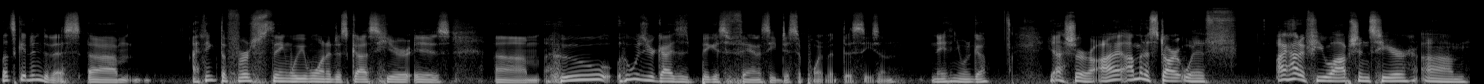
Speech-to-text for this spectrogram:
let's get into this. Um, I think the first thing we want to discuss here is um, who who was your guys' biggest fantasy disappointment this season? Nathan, you want to go? Yeah, sure. I, I'm going to start with. I had a few options here. Um,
